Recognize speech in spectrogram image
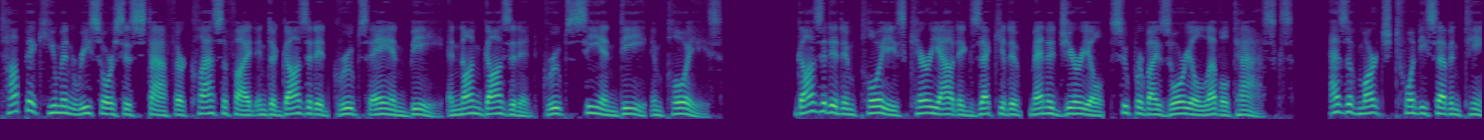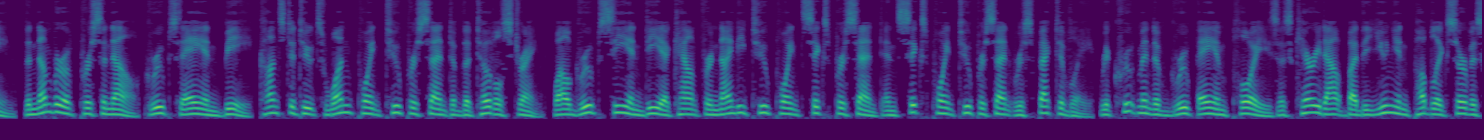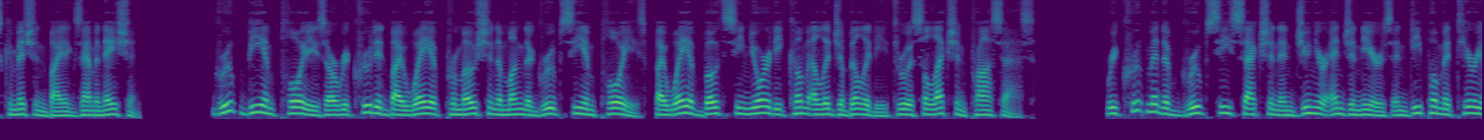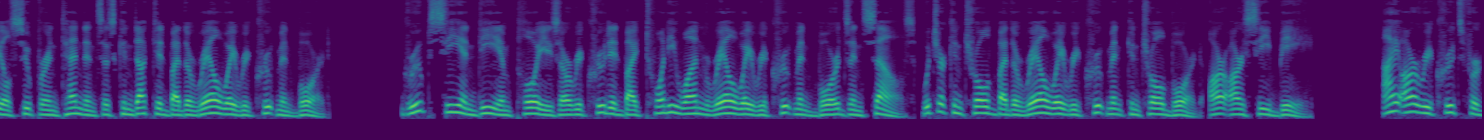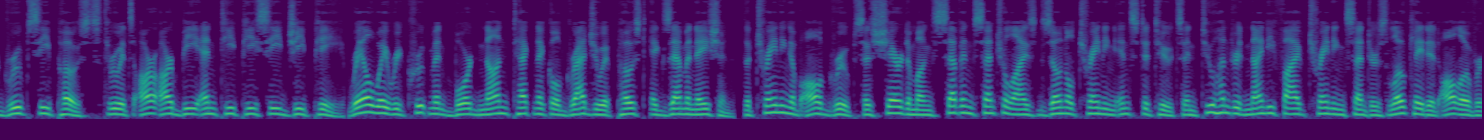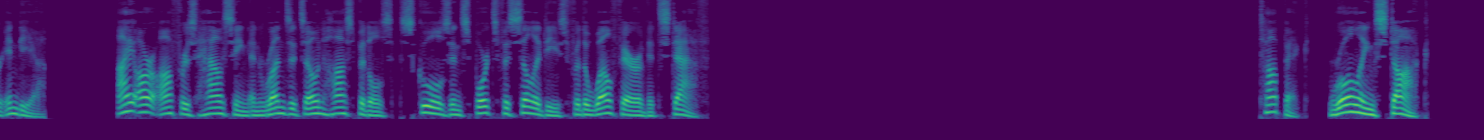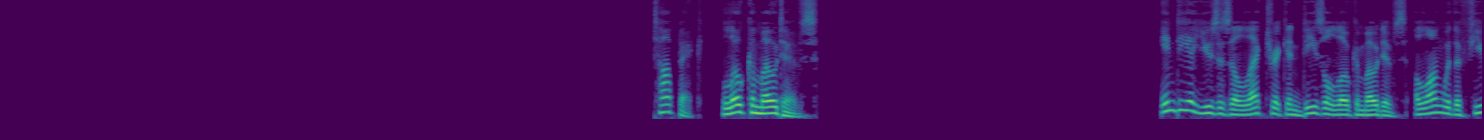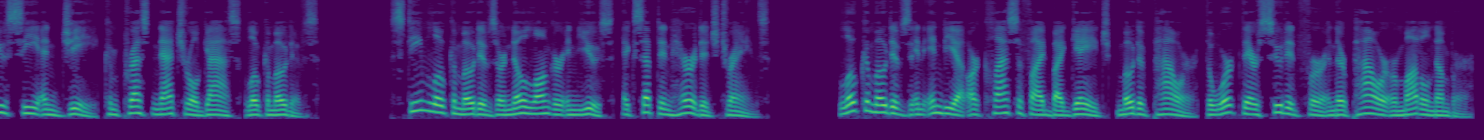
Topic human resources Staff are classified into gazetted groups A and B and non-gazetted groups C and D employees. Gazetted employees carry out executive, managerial, supervisorial level tasks. As of March 2017, the number of personnel groups A and B constitutes 1.2% of the total strength, while group C and D account for 92.6% and 6.2% respectively. Recruitment of group A employees is carried out by the Union Public Service Commission by examination. Group B employees are recruited by way of promotion among the Group C employees, by way of both seniority cum eligibility through a selection process. Recruitment of Group C section and junior engineers and depot material superintendents is conducted by the Railway Recruitment Board. Group C and D employees are recruited by 21 railway recruitment boards and cells, which are controlled by the Railway Recruitment Control Board RRCB. IR recruits for Group C posts through its RRB-NTPC-GP Railway Recruitment Board Non-Technical Graduate Post examination. The training of all groups is shared among seven centralized zonal training institutes and 295 training centres located all over India. IR offers housing and runs its own hospitals, schools and sports facilities for the welfare of its staff. Topic Rolling stock Locomotives India uses electric and diesel locomotives, along with a few CNG compressed natural gas locomotives. Steam locomotives are no longer in use, except in heritage trains. Locomotives in India are classified by gauge, motive power, the work they are suited for and their power or model number.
